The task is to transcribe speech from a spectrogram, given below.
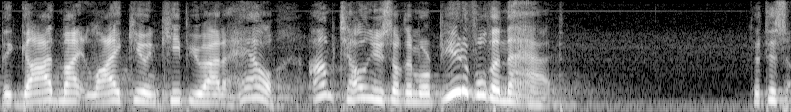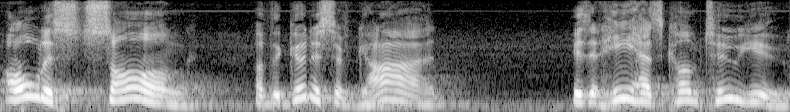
that God might like you and keep you out of hell. I'm telling you something more beautiful than that. That this oldest song of the goodness of God is that He has come to you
